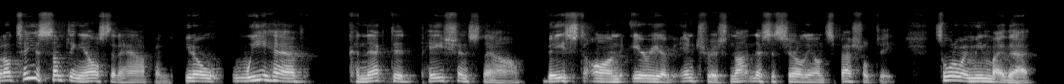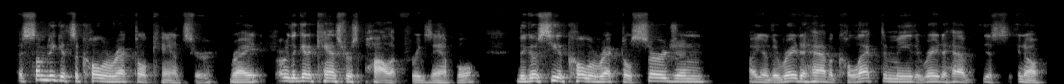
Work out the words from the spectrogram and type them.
But I'll tell you something else that happened. You know, we have connected patients now based on area of interest, not necessarily on specialty. So, what do I mean by that? if somebody gets a colorectal cancer, right, or they get a cancerous polyp, for example, they go see a colorectal surgeon. Uh, you know, they're ready to have a colectomy. They're ready to have this, you know,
